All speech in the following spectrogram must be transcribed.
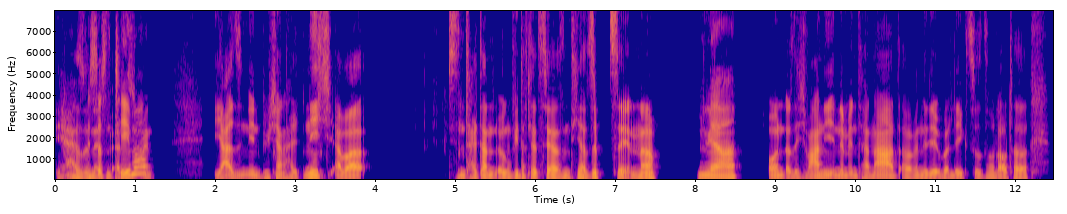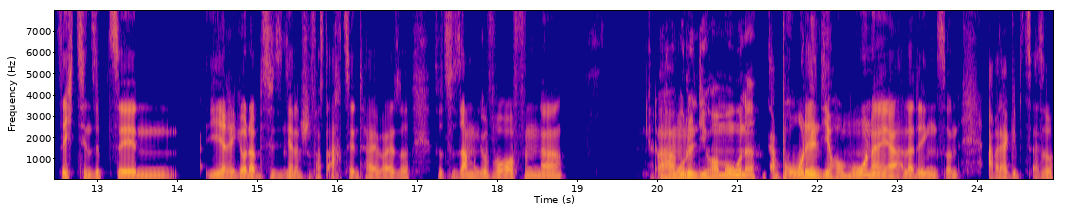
Ja, also ist das ein also Thema? Ich mein, ja, sind also in den Büchern halt nicht, aber die sind halt dann irgendwie, das letzte Jahr sind die ja 17, ne? Ja. Und also ich war nie in einem Internat, aber wenn du dir überlegst, so, so lauter 16, 17-Jährige oder sie sind ja dann schon fast 18 teilweise, so zusammengeworfen, ne? Ja, da ähm, brodeln die Hormone. Da brodeln die Hormone, ja, allerdings. Und, aber da gibt's, also,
